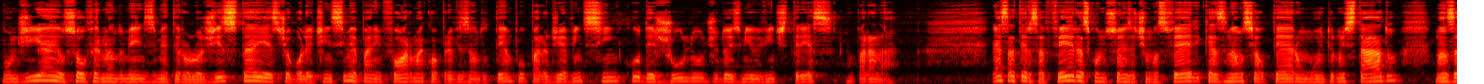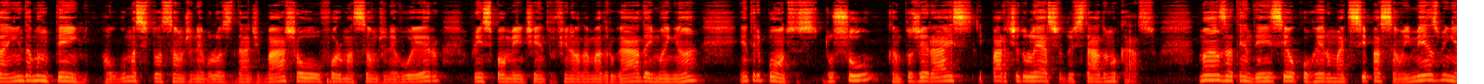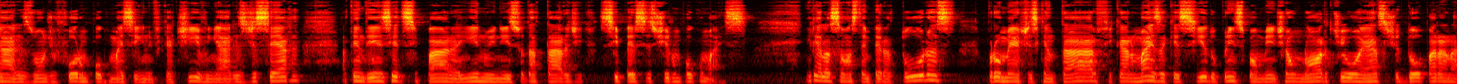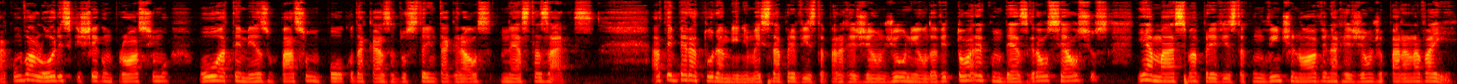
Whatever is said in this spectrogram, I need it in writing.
Bom dia, eu sou Fernando Mendes, meteorologista, este é o Boletim Cimepar Informa com a previsão do tempo para o dia 25 de julho de 2023 no Paraná. Nesta terça-feira, as condições atmosféricas não se alteram muito no estado, mas ainda mantém alguma situação de nebulosidade baixa ou formação de nevoeiro, principalmente entre o final da madrugada e manhã, entre pontos do sul, Campos Gerais e parte do leste do estado, no caso. Mas a tendência é ocorrer uma dissipação, e mesmo em áreas onde for um pouco mais significativo, em áreas de serra, a tendência é dissipar aí no início da tarde, se persistir um pouco mais. Em relação às temperaturas, promete esquentar, ficar mais aquecido, principalmente ao norte e oeste do Paraná, com valores que chegam próximo ou até mesmo passam um pouco da casa dos 30 graus nestas áreas. A temperatura mínima está prevista para a região de União da Vitória, com 10 graus Celsius, e a máxima prevista com 29 na região de Paranavaí.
